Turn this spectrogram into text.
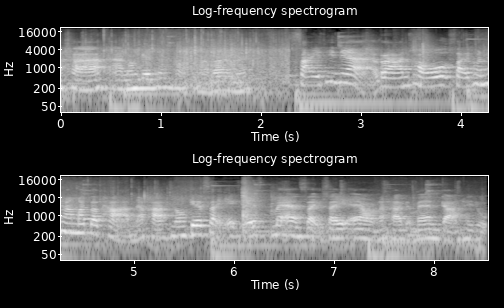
นะคะอะน้องเกดต้องถอดมาได้ไหมไซส์ที่เนี่ยร้านเขาไซส์ค่อนข้างมาตรฐานนะคะ น้องเกดใส่ XS แม่แอนใส่ไซส์ L นะคะ เดี๋ยวแม่แอนกางให้ดู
